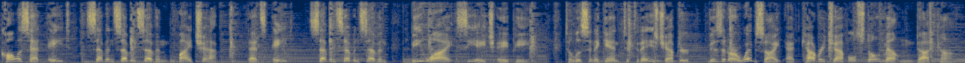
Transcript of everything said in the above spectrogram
call us at 8777 by chap. That's 8777 BYCHAP. To listen again to today's chapter, visit our website at calvarychapelstonemountain.com.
